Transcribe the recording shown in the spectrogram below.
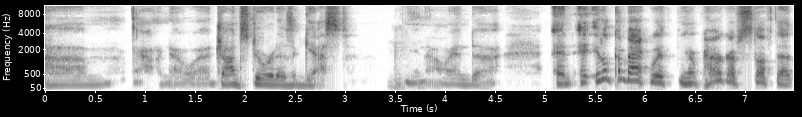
um, I don't know uh, Jon Stewart as a guest. You know, and uh, and it- it'll come back with you know paragraph stuff that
